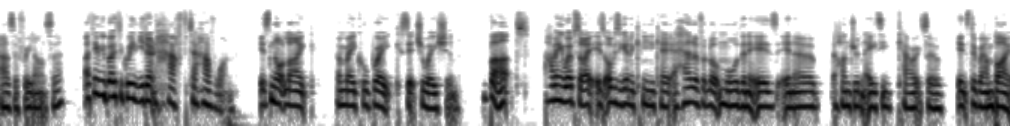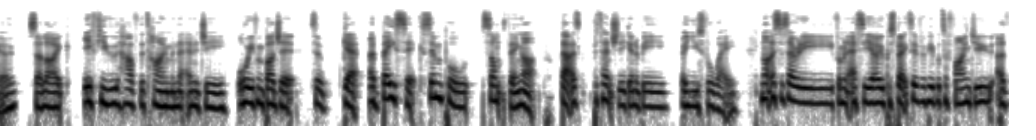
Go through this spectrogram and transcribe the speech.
as a freelancer. I think we both agree that you don't have to have one. It's not like a make or break situation. But having a website is obviously going to communicate a hell of a lot more than it is in a 180 character Instagram bio. So, like, if you have the time and the energy or even budget to get a basic, simple something up, that is potentially going to be a useful way. Not necessarily from an SEO perspective for people to find you as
